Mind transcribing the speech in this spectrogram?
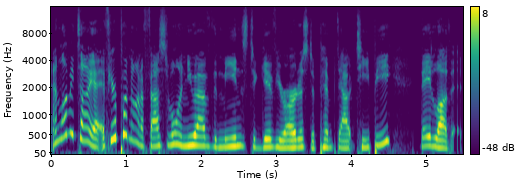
And let me tell you, if you're putting on a festival and you have the means to give your artist a pimped out teepee, they love it.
